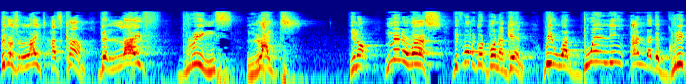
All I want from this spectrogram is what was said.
Because light has come. The life brings light. You know, many of us, before we got born again, we were dwelling under the grip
